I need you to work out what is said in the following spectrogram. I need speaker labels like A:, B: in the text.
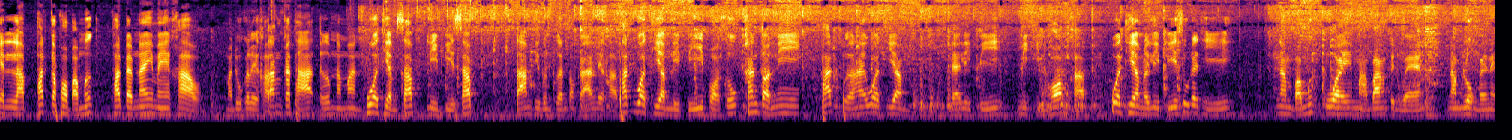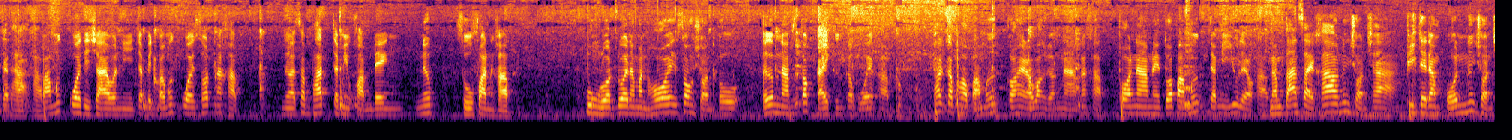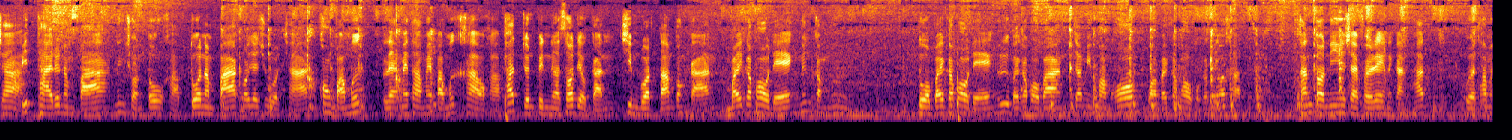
A: เคล็ดลับพัดกระเพาะปลาหมึก พัดแบบไหนไม่ข้าว มาดูกันเลยครับ ตั้งกระทะเติมน้ำมันหัวเทียมซับหลีปีซับตามที่เพื่อนๆต้องการเลยครับ พัดวัวเทียมหลีปีพอสุก ขั้นตอนนี้พัดเพื่อให้วัวเทียมและหลีปีมีกลิ่นหอมครับวัวเทียมและหลีปีสุกได้ทีนำปลาหมึกกล้วยมาบางเป็นแหวนนำลงไปในกระทะครับปลาหมึกกล้วยที่ใช้วันนี้จะเป็นปลาหมึกกล้วยสดนะครับเนื้อสัมผัสจะมีความเด้งนึบสูฟันครับปรุงรสด้วยน้ำมันห้อยซ่องช้อนโตะ เติมน้ำสต๊อกไก่ครึ่งกระบวยครับผัดกะเพราปลาหมึกก็ให้ระวังเรื่องน้ำนะครับพอน้ำในตัวปลาหมึกจะมีอยู่แล้วครับน้ำตาลใส่ข้าว1ช้อนชาพริกไทยดำป่น1ช้อนชาปิดท้ายด้วยน้ำปลา1ช้อนโต๊ะครับตัวน้ำปลาก็จะชูรสชาติของปลาหมึก และไม่ทำให้ปลาหมึกข้าวครับพัดจนเป็นเนื้อซอสเดียวกัน ชิมรสตามต้องการ ใบกะเพราแดง1กำมือตัวใบกะเพราแดงหรือใบกะเพราบานจะมีความหอมกว่าใบกะเพราปกติครับขั้นตอนนี้ให้ใช้ไฟแรงในการพัดเพื่อทำ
